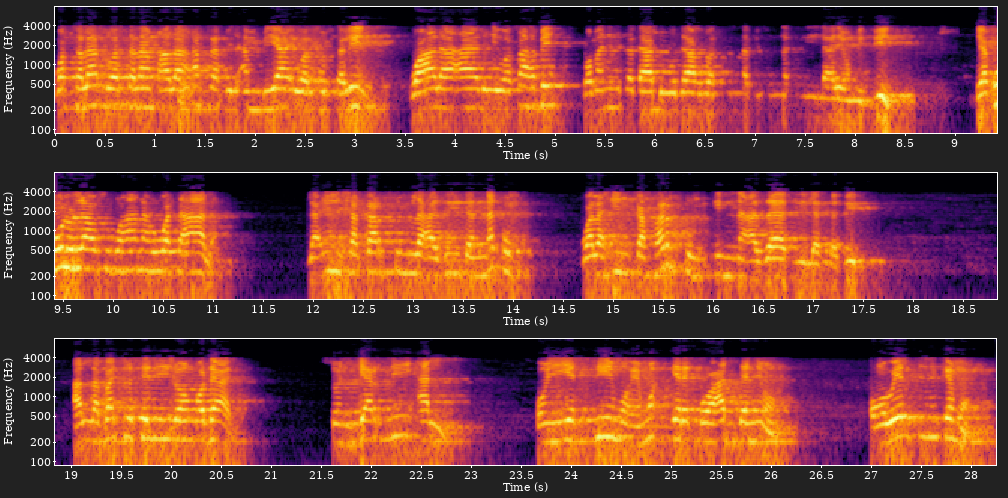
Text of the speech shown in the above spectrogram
wassalatu wassalamu ala asrafi alambiyai walmursalin wa ala alihi wa والصلاة wa man أشرف bihudahu والمرسلين وعلى آله وصحبه ومن اهتدى بهداه والسنة بسنته إلى يوم الدين. يقول الله سبحانه وتعالى لئن شكرتم in kafartum inna azabi la لشديد. Allah bajjo seniiɗon o daali. Son jarnii allah on yettiimo e moƴƴere ko addani on on weltinike mo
